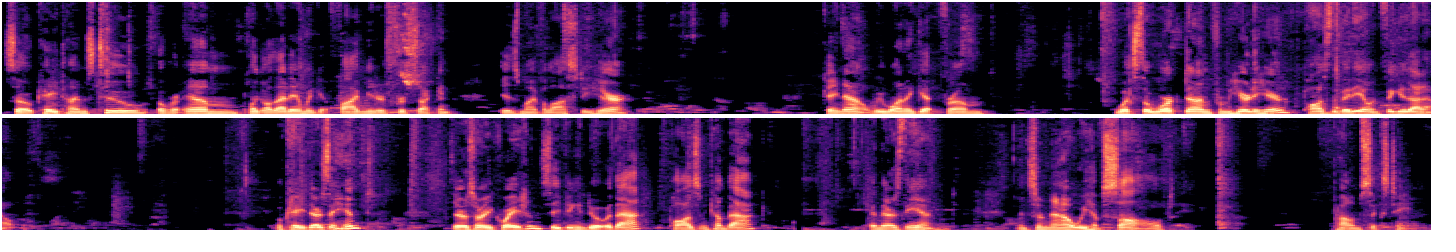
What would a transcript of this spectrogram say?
So K times two over M, plug all that in, we get five meters per second is my velocity here. Okay, now we wanna get from what's the work done from here to here? Pause the video and figure that out. Okay, there's a hint. There's our equation. See if you can do it with that. Pause and come back. And there's the end. And so now we have solved problem 16.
